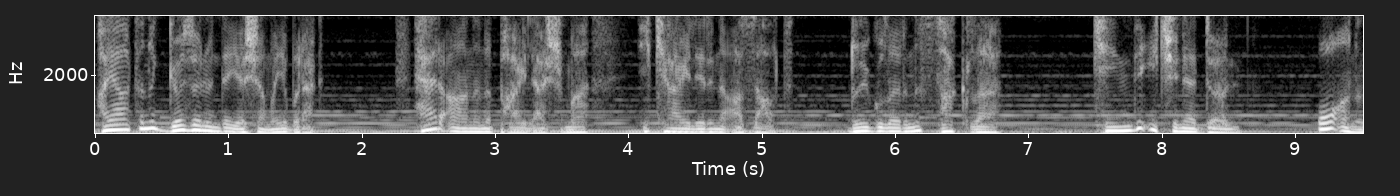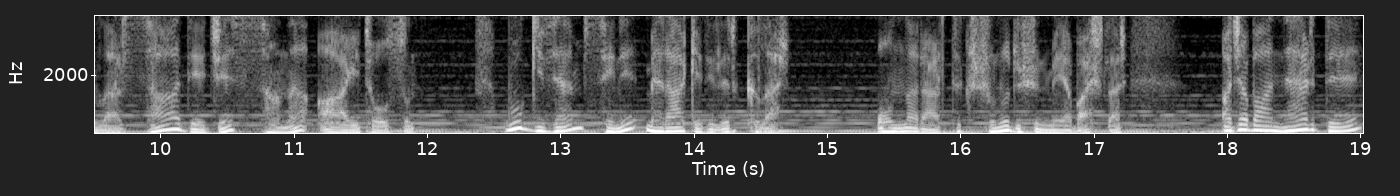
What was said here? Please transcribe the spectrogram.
Hayatını göz önünde yaşamayı bırak. Her anını paylaşma, hikayelerini azalt, duygularını sakla, kendi içine dön. O anılar sadece sana ait olsun. Bu gizem seni merak edilir kılar. Onlar artık şunu düşünmeye başlar. Acaba nerede,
